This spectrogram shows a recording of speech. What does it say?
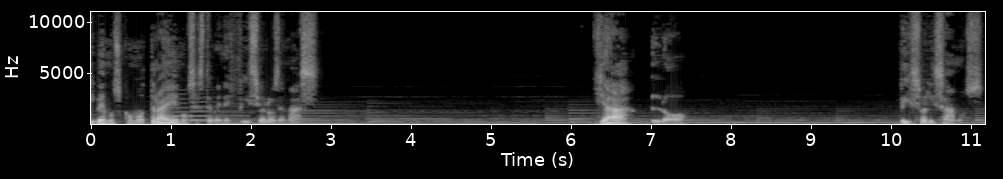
Y vemos cómo traemos este beneficio a los demás. Ya lo visualizamos.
